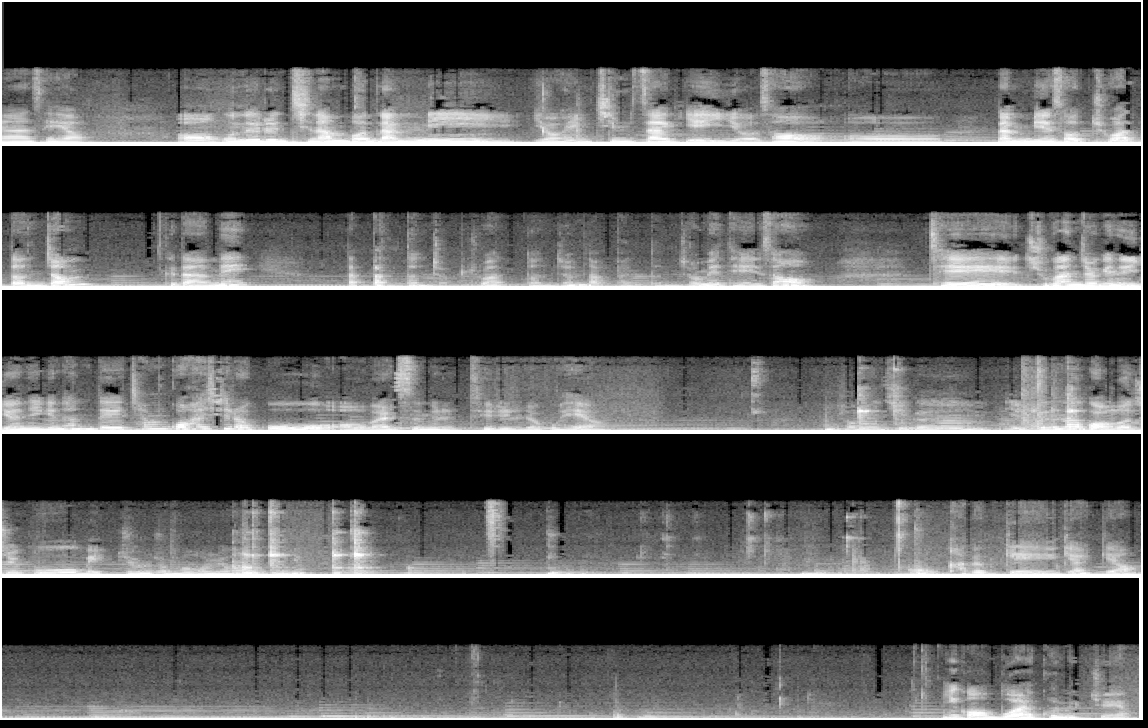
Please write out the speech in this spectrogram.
안녕하세요. 어, 오늘은 지난번 남미 여행 짐 싸기에 이어서 어, 남미에서 좋았던 점, 그 다음에 나빴던 점, 좋았던 점, 나빴던 점에 대해서 제 주관적인 의견이긴 한데 참고하시라고 어, 말씀을 드리려고 해요. 저는 지금 일 끝나고 와가지고 맥주를 좀 먹으려고 하거든요. 음, 어, 가볍게 얘기할게요. 이거 무알콜 맥주예요.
